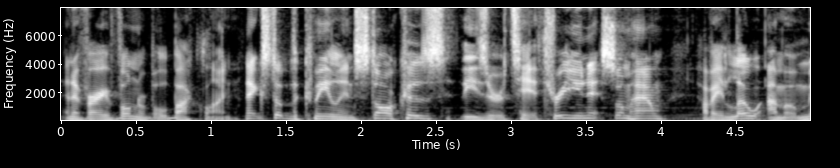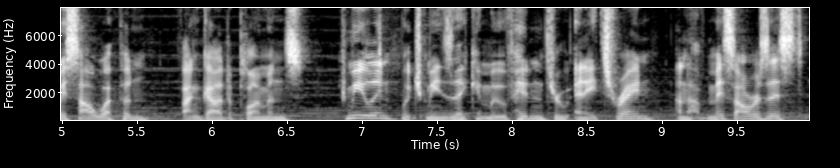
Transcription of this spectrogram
and a very vulnerable back line. Next up the Chameleon Stalkers, these are a tier 3 unit somehow, have a low ammo missile weapon, vanguard deployment, Chameleon, which means they can move hidden through any terrain and have missile resist,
